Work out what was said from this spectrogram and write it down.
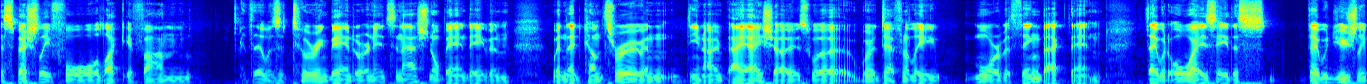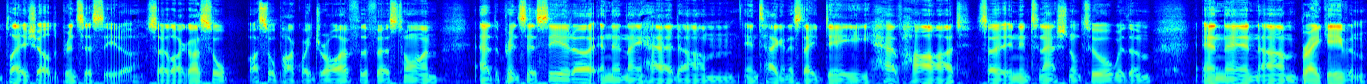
especially for like if um if there was a touring band or an international band even when they'd come through and you know AA shows were were definitely more of a thing back then they would always either they would usually play a show at the Princess Theatre so like I saw I saw Parkway Drive for the first time at the Princess Theatre and then they had um, Antagonist AD Have Heart so an international tour with them and then um, Break Even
